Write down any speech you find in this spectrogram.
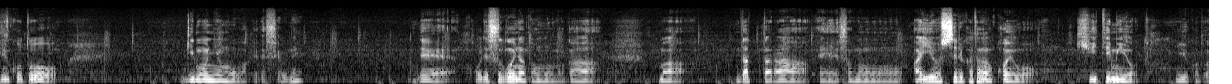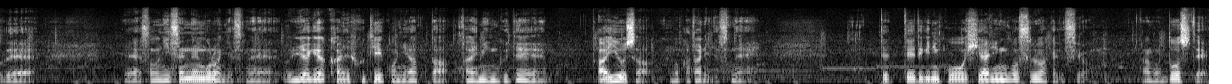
いうことを疑問に思うわけですよね。でここですごいなと思うのがまあだったら、えー、その愛用している方の声を聞いてみようということで。えその2000年頃にですね売上が回復傾向にあったタイミングで愛用者の方にですね徹底的にこうヒアリングをするわけですよ。あのどうして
